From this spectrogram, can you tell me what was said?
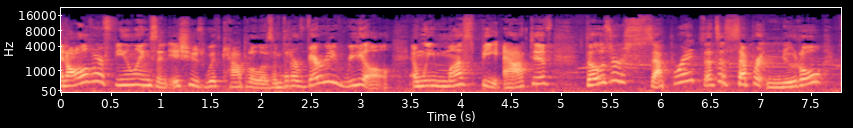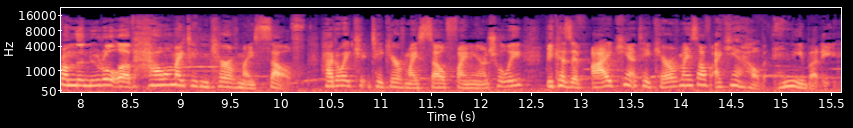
and all of our feelings and issues with capitalism that are very real, and we must be active. Those are separate. That's a separate noodle from the noodle of how am I taking care of myself? How do I take care of myself financially? Because if I can't take care of myself, I can't help anybody.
